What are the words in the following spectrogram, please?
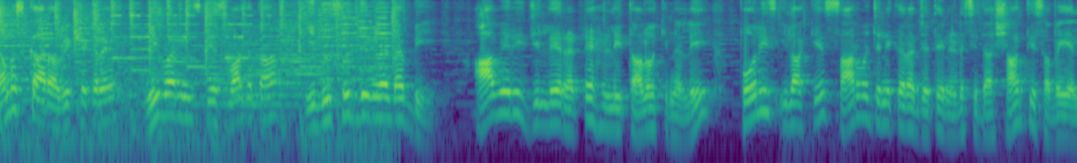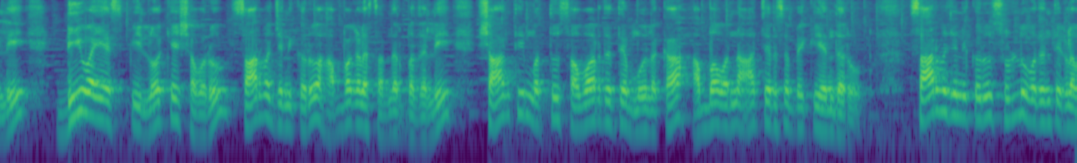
ನಮಸ್ಕಾರ ವೀಕ್ಷಕರೇ, ವಿವಾ ನ್ಯೂಸ್ಗೆ ಸ್ವಾಗತ. ಇದು ಸುದ್ದಿಗಳ ಡಬ್ಬಿ. ಹಾವೇರಿ ಜಿಲ್ಲೆ ರಟ್ಟೆಹಳ್ಳಿ ತಾಲೂಕಿನಲ್ಲಿ ಪೊಲೀಸ್ ಇಲಾಖೆ ಸಾರ್ವಜನಿಕರ ಜೊತೆ ನಡೆಸಿದ ಶಾಂತಿ ಸಭೆಯಲ್ಲಿ ಡಿವೈಎಸ್ಪಿ ಲೋಕೇಶ್ ಅವರು ಸಾರ್ವಜನಿಕರು ಹಬ್ಬಗಳ ಸಂದರ್ಭದಲ್ಲಿ ಶಾಂತಿ ಮತ್ತು ಸೌಹಾರ್ದತೆ ಮೂಲಕ ಹಬ್ಬವನ್ನು ಆಚರಿಸಬೇಕು ಎಂದರು. ಸಾರ್ವಜನಿಕರು ಸುಳ್ಳು ವದಂತಿಗಳ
